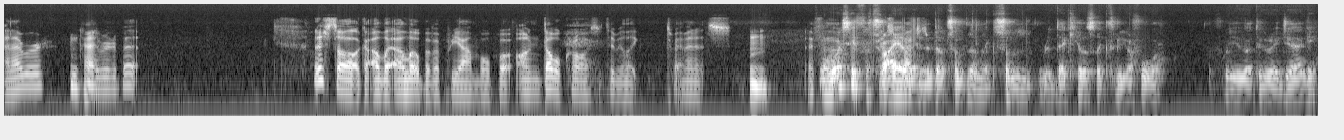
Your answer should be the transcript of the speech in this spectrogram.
an hour, Okay. hour and a bit. There's still like, a, a little bit of a preamble, but on double cross it took me like 20 minutes. Hmm. If Well, that. I say for trial, that it just- ended up something like some ridiculous like three or four before you got to Great Jaggi.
